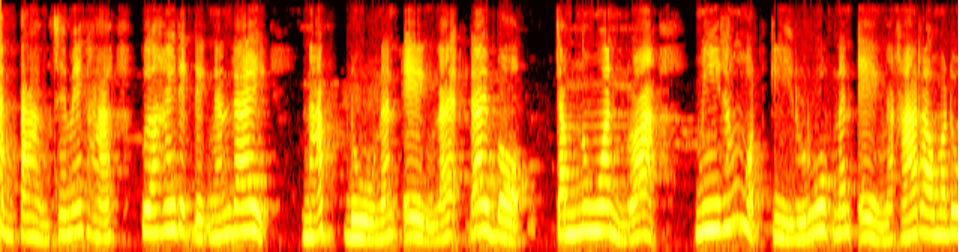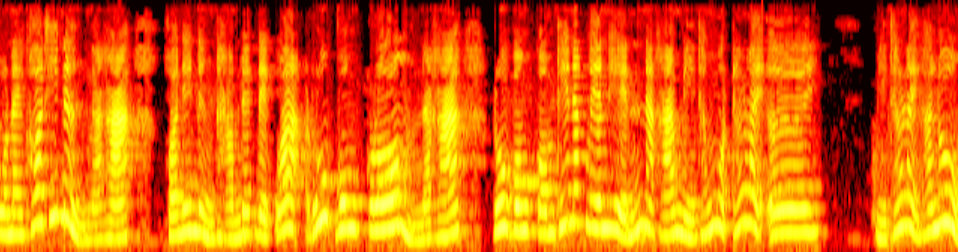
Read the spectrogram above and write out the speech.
ต่างๆ ใช่ไหมคะ เพื่อให้เด็กๆนั้นได้นับดูนั่นเองและได้บอกจำนวนว่ามีทั้งหมดกี่รูปนั่นเองนะคะ เรามาดูในข้อที่1นนะคะ ข้อที่1ถามเด็กๆว่า รูปวงกลมนะคะ รูปวงกลมที่นักเรียนเห็นนะคะ มีทั้งหมดเท่าไหร่เอ่ยมีเท่าไหร่คะลูก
